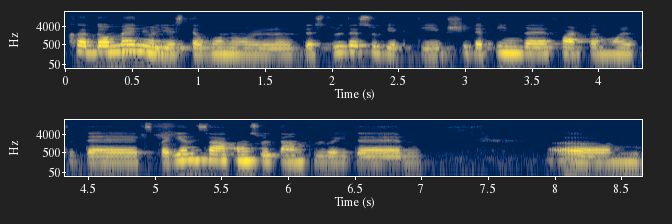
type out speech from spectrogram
că domeniul este unul destul de subiectiv și depinde foarte mult de experiența consultantului, de um,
